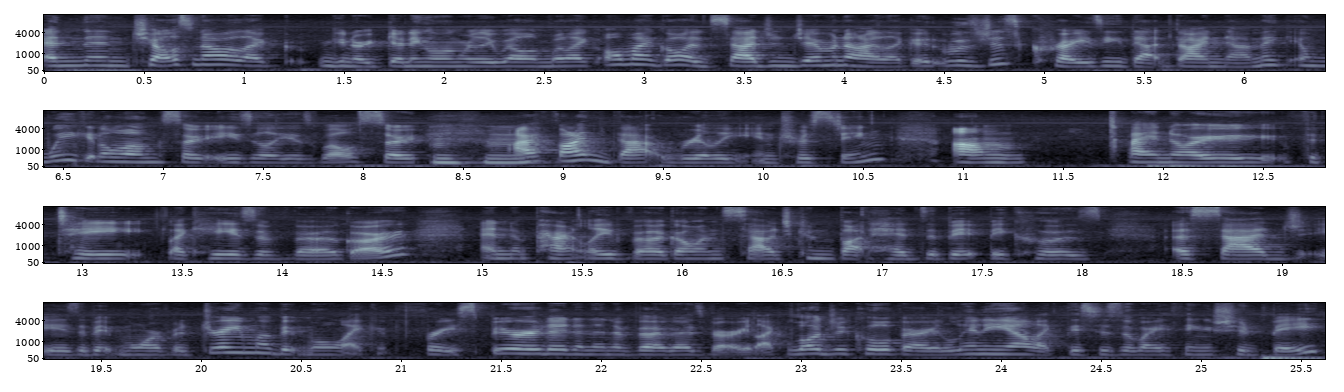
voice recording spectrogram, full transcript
and then Chelsea and I were like, you know, getting along really well. And we're like, oh my God, Sag and Gemini. Like, it was just crazy that dynamic. And we get along so easily as well. So I find that really interesting. Um, I know for T, like he is a Virgo, and apparently Virgo and Sag can butt heads a bit because a Sag is a bit more of a dreamer, a bit more like free spirited, and then a Virgo is very like logical, very linear, like this is the way things should be.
